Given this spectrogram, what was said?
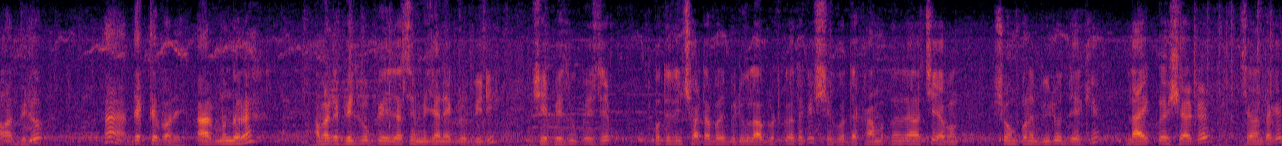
আমার ভিডিও হ্যাঁ দেখতে পারে। আর বন্ধুরা, আমার একটা ফেসবুক পেজ আছে, মিজান এগ্রো বিডি। সেই ফেসবুক পেজে প্রতিদিন ছয়টা পরে ভিডিওগুলো আপলোড করে থাকি, সেগুলো দেখা আমন্ত্রণ জানাচ্ছি এবং সম্পূর্ণ ভিডিও দেখে লাইক করে শেয়ার করে চ্যানেলটাকে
